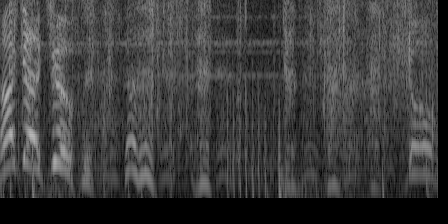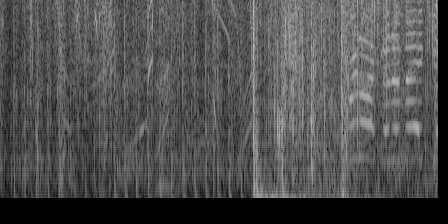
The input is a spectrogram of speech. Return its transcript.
I got you! Go! We're not gonna make it!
